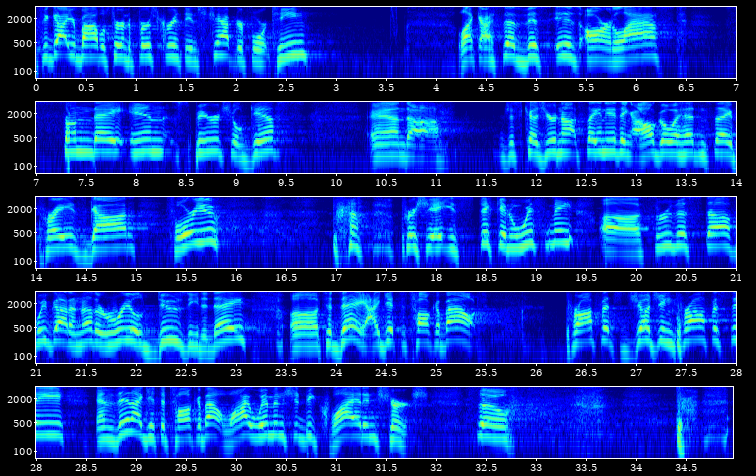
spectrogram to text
If you got your Bibles, turn to 1 Corinthians chapter 14. Like I said, this is our last Sunday in spiritual gifts. And uh, just because you're not saying anything, I'll go ahead and say, Praise God for you. Appreciate you sticking with me uh, through this stuff. We've got another real doozy today. Uh, today, I get to talk about prophets judging prophecy, and then I get to talk about why women should be quiet in church. So,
